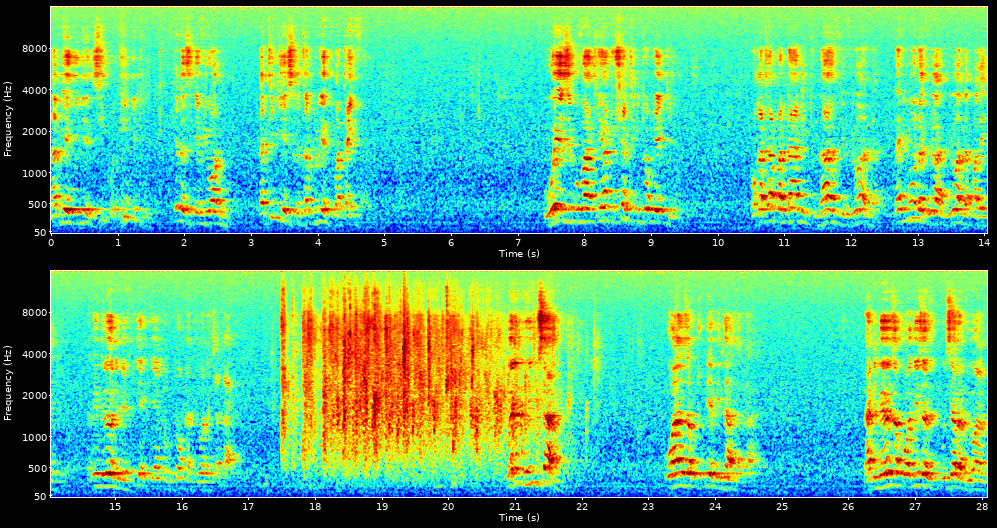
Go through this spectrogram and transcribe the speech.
na bia nyingine ziko nyingi tu. Tena zenye viwango. Na TBS inatambulia kimataifa. Huwezi kuvaa kiatu shati kitoke nje, wakati hapa ndani tunavyo viwanda na nimeona viwanda pale nje, na mimi leo nimefikia kiatu kutoka kiwanda cha ndani. Kwa hiyo ni muhimu sana kuanza kutumia bidhaa za ndani, na nimeweza kuagiza Wizara ya Viwanda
